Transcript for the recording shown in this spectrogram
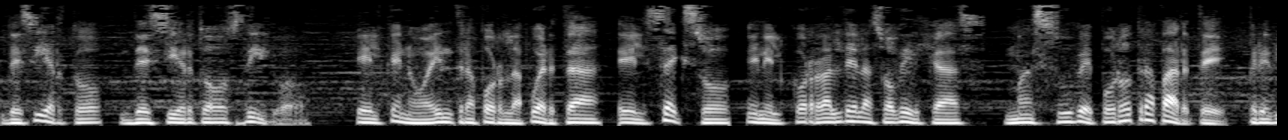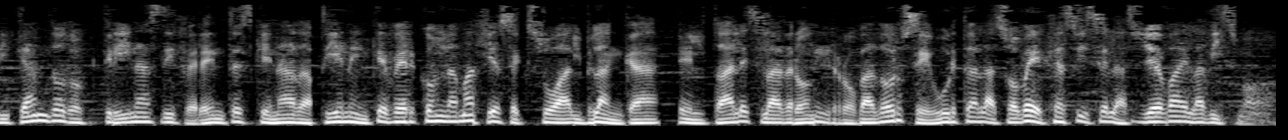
De cierto, de cierto os digo el que no entra por la puerta, el sexo, en el corral de las ovejas, mas sube por otra parte, predicando doctrinas diferentes que nada tienen que ver con la magia sexual blanca, el tal es ladrón y robador se hurta las ovejas y se las lleva al abismo.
